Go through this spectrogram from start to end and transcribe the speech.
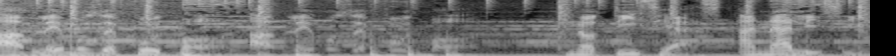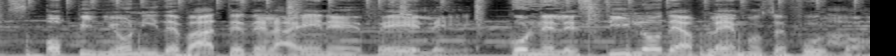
Hablemos de fútbol. Hablemos de fútbol. Noticias, análisis, opinión y debate de la NFL con el estilo de Hablemos de fútbol.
